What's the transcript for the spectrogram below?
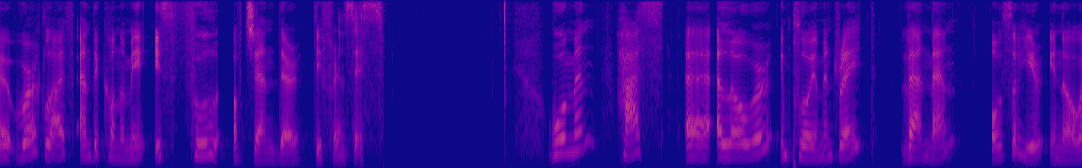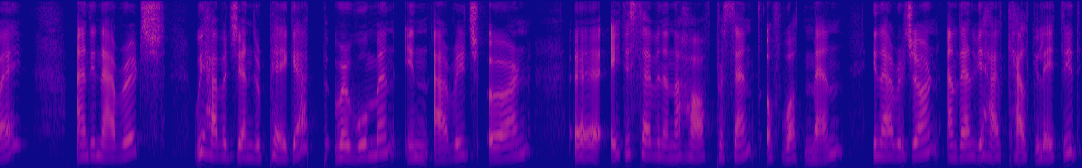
uh, work life and economy is full of gender differences. Women has uh, a lower employment rate than men, also here in Norway, and in average, we have a gender pay gap where women in average earn 87.5% uh, of what men in average earn, and then we have calculated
